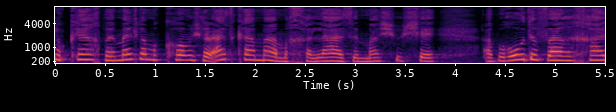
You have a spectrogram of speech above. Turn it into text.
לוקח באמת למקום של עד כמה המחלה זה משהו שאמרו דבר אחד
